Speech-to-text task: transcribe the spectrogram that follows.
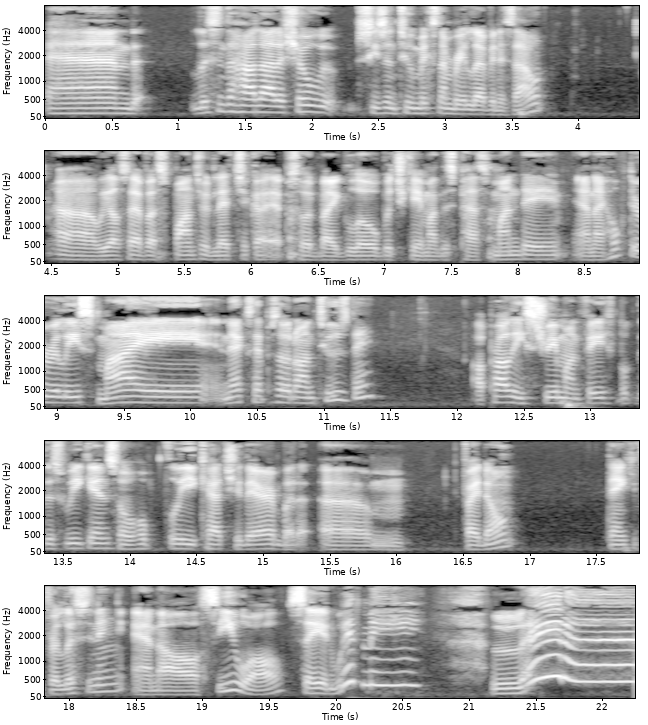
And listen to How Halala Show season two, mix number eleven is out. Uh, we also have a sponsored Lechica episode by Globe, which came out this past Monday, and I hope to release my next episode on Tuesday. I'll probably stream on Facebook this weekend, so hopefully catch you there. But um, if I don't, thank you for listening, and I'll see you all. Say it with me later.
